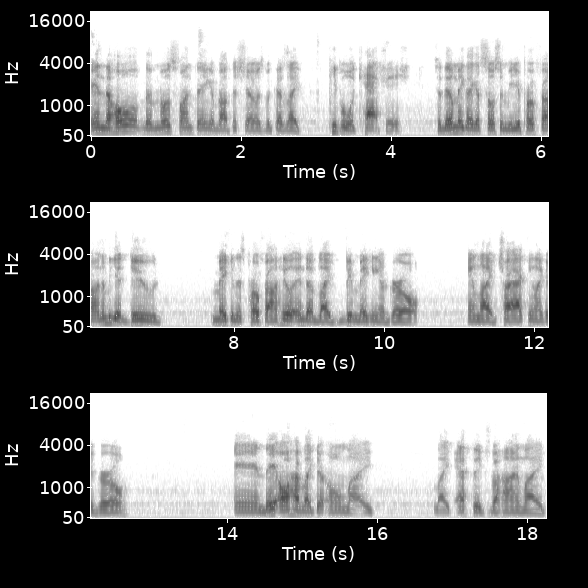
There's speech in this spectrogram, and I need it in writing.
And the whole the most fun thing about the show is because like people will catfish. So they'll make like a social media profile and it'll be a dude making this profile he'll end up like be making a girl and like try acting like a girl. And they all have like their own like like ethics behind like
